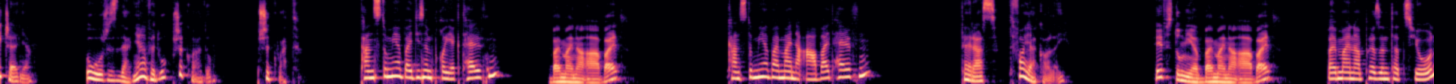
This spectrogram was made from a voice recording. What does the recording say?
Ćwiczenia. Ułóż zdania według przykładu. Przykład. Kannst du mir bei diesem Projekt helfen? Bei meiner Arbeit? Kannst du mir bei meiner Arbeit helfen? Teraz twoja kolej. Hilfst du mir bei meiner Arbeit? Bei meiner Präsentation?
